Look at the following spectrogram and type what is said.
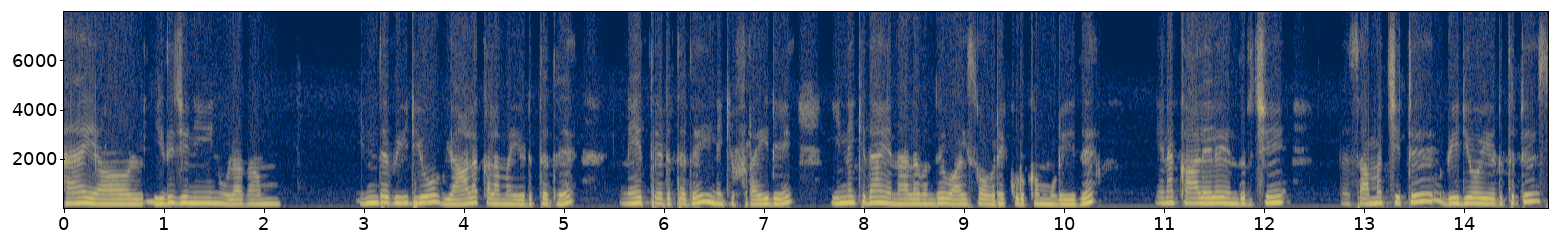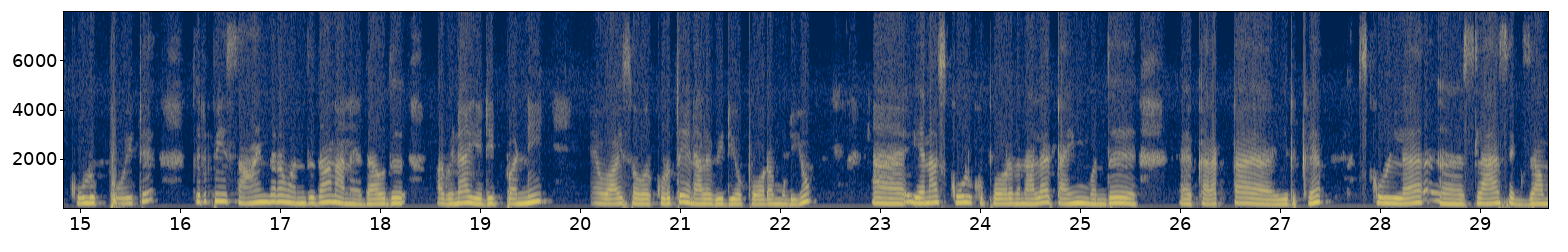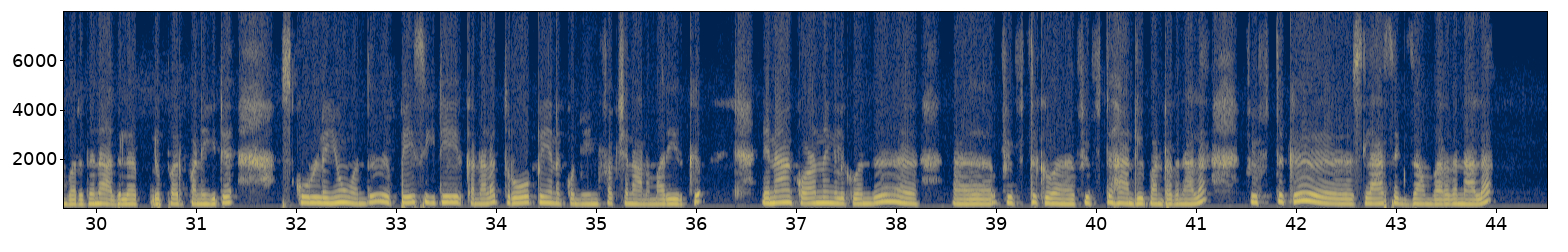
Hi all இது ஜெனியின் உலகம். இந்த வீடியோ வியாழக்கிழமை எடுத்தது. நேற்று எடுத்தது. இன்றைக்கி ஃப்ரைடே இன்றைக்கி தான் என்னால் வந்து வாய்ஸ் ஓவரே கொடுக்க முடியுது. ஏன்னா காலையில் எழுந்திரிச்சு சமைச்சிட்டு வீடியோ எடுத்துகிட்டு ஸ்கூலுக்கு போயிட்டு திருப்பி சாயந்தரம் வந்து தான் நான் ஏதாவது அப்படின்னா எடிட் பண்ணி வாய்ஸ் ஓவர் கொடுத்து என்னால் வீடியோ போட முடியும். ஏன்னா ஸ்கூலுக்கு போகிறதுனால டைம் வந்து கரெக்டாக இருக்குது ஸ்கூலில் ஸ்லாஸ் எக்ஸாம் வருதுன்னு அதில் ப்ரிப்பேர் பண்ணிக்கிட்டு ஸ்கூல்லையும் வந்து பேசிக்கிட்டே இருக்கனால த்ரோட்டும் எனக்கு கொஞ்சம் இன்ஃபெக்ஷன் ஆன மாதிரி இருக்குது ஏன்னா குழந்தைங்களுக்கு வந்து ஃபிஃப்த்துக்கு ஃபிஃப்த்து ஹேண்டில் பண்ணுறதுனால ஃபிஃப்த்துக்கு ஸ்லாஸ் எக்ஸாம் வரதுனால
